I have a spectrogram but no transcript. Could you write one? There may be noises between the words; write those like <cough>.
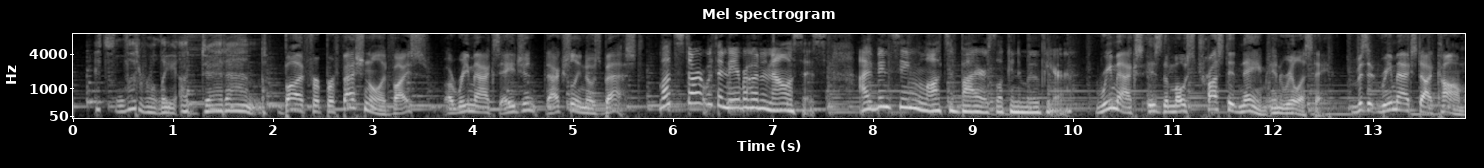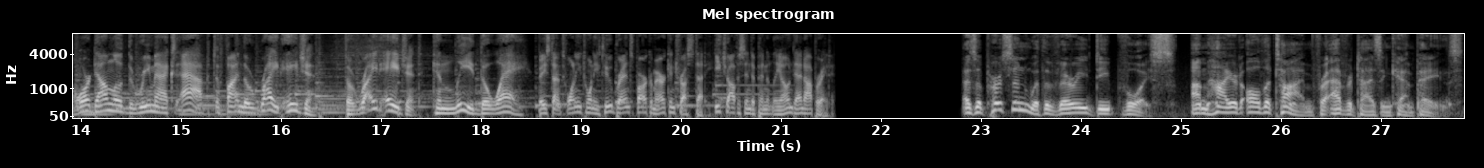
It's literally a dead end. But for professional advice, a REMAX agent actually knows best. Let's start with a neighborhood analysis. I've been seeing lots of buyers looking to move here. REMAX is the most trusted name in real estate. Visit REMAX.com or download the REMAX app to find the right agent. The right agent can lead the way. Based on 2022 BrandSpark American Trust Study. Each office independently owned and operated. As a person with a very deep voice, I'm hired all the time for advertising campaigns.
